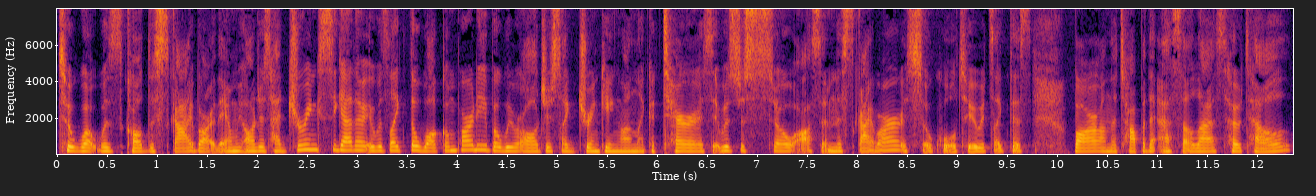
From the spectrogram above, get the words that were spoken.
to what was called the Sky Bar there and we all just had drinks together. It was like the welcome party, but we were all just like drinking on like a terrace. It was just so awesome. The Sky Bar is so cool too. It's like this bar on the top of the SLS hotel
